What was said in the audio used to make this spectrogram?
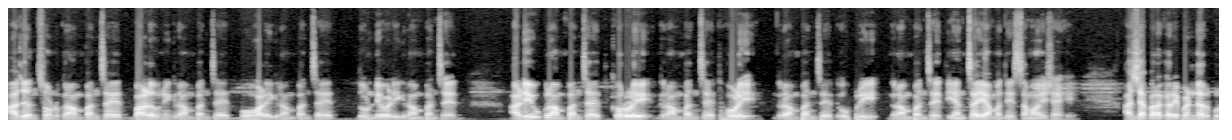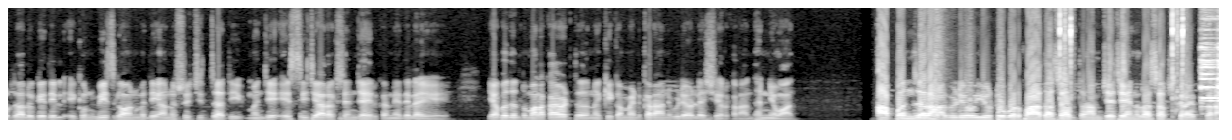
आजनसोंड ग्रामपंचायत भाळवणी ग्रामपंचायत बोहाळी ग्रामपंचायत धोंडेवाडी ग्रामपंचायत आडीव ग्रामपंचायत करोळे ग्रामपंचायत होळे ग्रामपंचायत उपरी ग्रामपंचायत यांचा यामध्ये समावेश आहे. अशा प्रकारे पंढरपूर तालुक्यातील एकूण वीस गावांमध्ये अनुसूचित जाती म्हणजे एस सीचे आरक्षण जाहीर करण्यात आले आहे. याबद्दल तुम्हाला काय वाटतं? नक्की कमेंट करा आणि व्हिडिओला शेअर करा. धन्यवाद. आपण जर हा व्हिडिओ यूट्यूबवर पाहत असाल तर आमच्या चॅनलला सबस्क्राईब करा.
